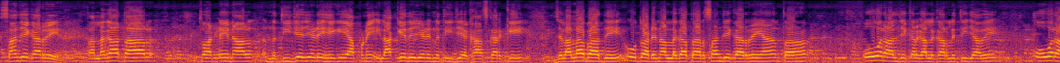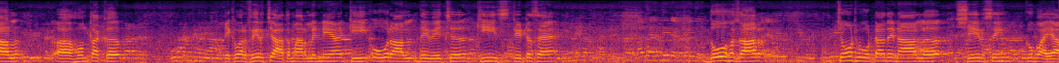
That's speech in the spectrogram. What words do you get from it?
ਸਾਂਝੇ ਕਰ ਰਹੇ ਆ ਤਾਂ ਲਗਾਤਾਰ ਤੁਹਾਡੇ ਨਾਲ ਨਤੀਜੇ ਜਿਹੜੇ ਹੈਗੇ ਆਪਣੇ ਇਲਾਕੇ ਦੇ ਜਿਹੜੇ ਨਤੀਜੇ ਆ, ਖਾਸ ਕਰਕੇ ਜਲਾਲਾਬਾਦ ਦੇ, ਉਹ ਤੁਹਾਡੇ ਨਾਲ ਲਗਾਤਾਰ ਸਾਂਝੇ ਕਰ ਰਹੇ ਆ ਤਾਂ ਓਵਰਆਲ ਜੇਕਰ ਗੱਲ ਕਰ ਲਿੱਤੀ ਜਾਵੇ ਓਵਰਆਲ ਹੁਣ ਤੱਕ ਇੱਕ ਵਾਰ ਫਿਰ ਝਾਤ ਮਾਰ ਲੈਂਦੇ ਆ ਕਿ ਓਵਰਆਲ ਦੇ ਵਿੱਚ ਕੀ ਸਟੇਟਸ ਹੈ। 2064 ਵੋਟਾਂ ਦੇ ਨਾਲ ਸ਼ੇਰ ਸਿੰਘ ਘੁਬਾਇਆ।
